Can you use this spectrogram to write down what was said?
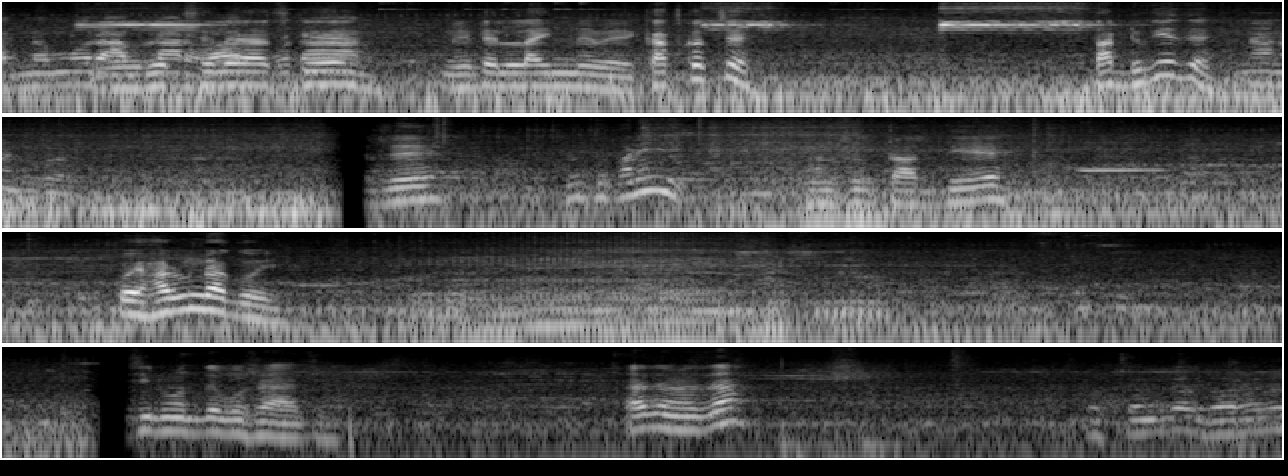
এক নম্বর আপনার ছেলে আজকে নেটের লাইন নেবে। কাজ করছে? তার ঢুকিয়েছে? না না ঢুকো যে তো পারি? মাংসুর তার দিয়ে। কই হারুনরা কই? মধ্যে বসে আছে। আচ্ছা মেজা প্রচণ্ড গরমে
